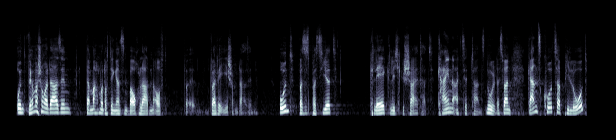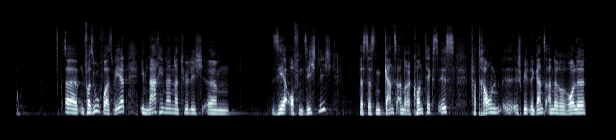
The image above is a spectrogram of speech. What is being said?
Und wenn wir schon mal da sind, dann machen wir doch den ganzen Bauchladen auf, weil wir eh schon da sind. Und was ist passiert? Kläglich gescheitert. Keine Akzeptanz, null. Das war ein ganz kurzer Pilot. Äh, ein Versuch war es wert. Im Nachhinein natürlich ähm, sehr offensichtlich, dass das ein ganz anderer Kontext ist. Vertrauen äh, spielt eine ganz andere Rolle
